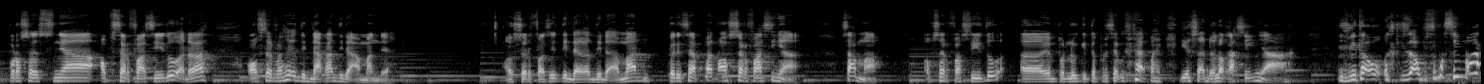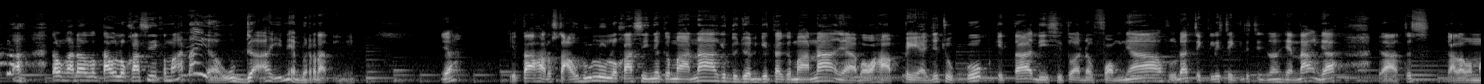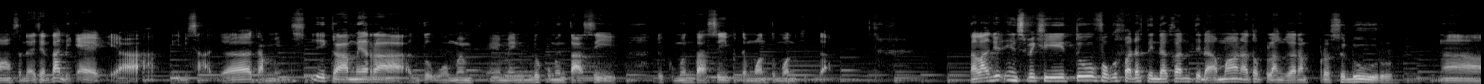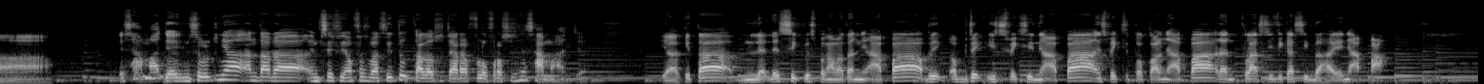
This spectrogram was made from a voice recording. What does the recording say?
prosesnya observasi itu adalah observasi tindakan tidak aman ya observasi tindakan tidak aman persiapan observasinya sama observasi itu uh, yang perlu kita persiapkan apa? Ya ada lokasinya. Ya, kita kita observasi mana? Kalau nggak ada tahu lokasinya ke mana ya udah ini berat ini. Ya kita harus tahu dulu lokasinya ke mana, tujuan kita ke mana, ya bawa HP aja cukup. Kita di situ ada formnya, sudah checklist, checklist, centang, centang ya. Ya terus kalau memang sedang centang dikek ya, bisa aja kami terus di kamera untuk mendokumentasi, dokumentasi pertemuan-temuan kita. Nah lanjut inspeksi itu fokus pada tindakan tidak aman atau pelanggaran prosedur. Nah ya sama aja. Sebetulnya antara inspeksi dan observasi itu kalau secara flow prosesnya sama aja. Ya kita melihat siklus pengamatannya apa, objek, objek inspeksinya apa, inspeksi totalnya apa, dan klasifikasi bahayanya apa.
